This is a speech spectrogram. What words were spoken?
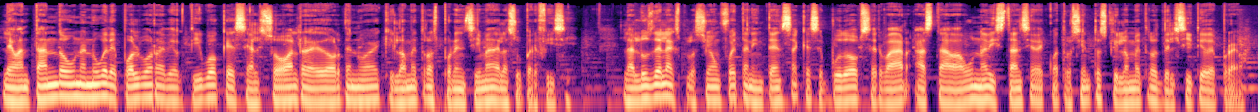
levantando una nube de polvo radioactivo que se alzó alrededor de 9 kilómetros por encima de la superficie. La luz de la explosión fue tan intensa que se pudo observar hasta una distancia de 400 kilómetros del sitio de prueba.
